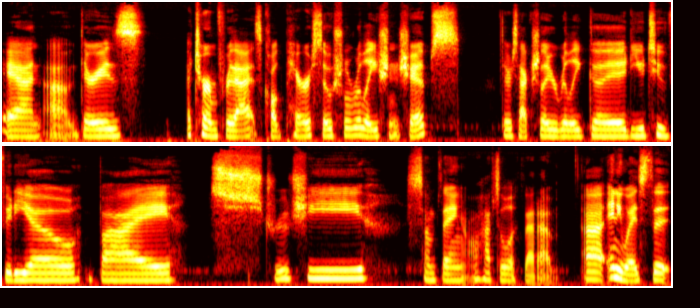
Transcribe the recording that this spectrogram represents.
And um, there is a term for that. It's called parasocial relationships. There's actually a really good YouTube video by Strucci something. I'll have to look that up. Uh, anyways, the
